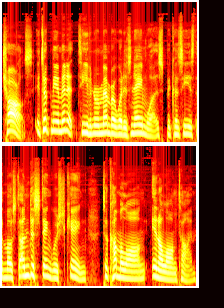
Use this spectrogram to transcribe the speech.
Charles. It took me a minute to even remember what his name was because he is the most undistinguished king to come along in a long time.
